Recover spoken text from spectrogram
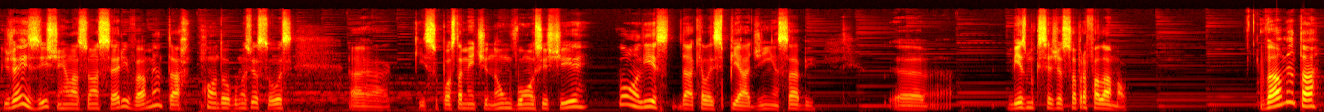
Que já existe em relação à série e vai aumentar quando algumas pessoas ah, que supostamente não vão assistir vão ali dar aquela espiadinha, sabe? Ah, mesmo que seja só para falar mal. Vai aumentar.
